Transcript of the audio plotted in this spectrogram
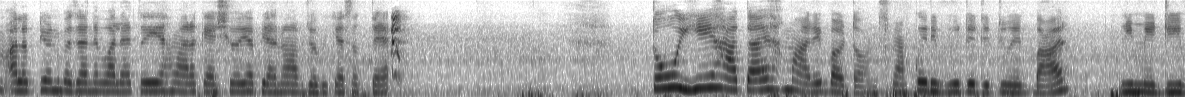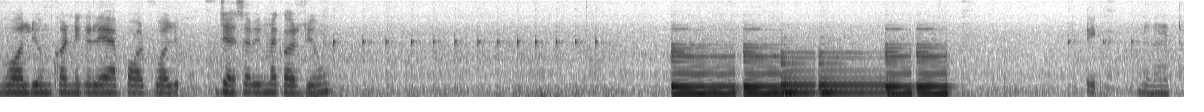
हम अलग ट्यून बजाने वाले हैं तो ये हमारा कैशियो या पियानो, आप जो भी कह सकते हैं। तो ये आता है हमारे बटन्स। मैं आपको रिव्यू दे देती हूँ एक बार। ये मिडी वॉल्यूम करने के लिए पॉट वॉल्यूम जैसा भी मैं कर रही हूँ। एक मिनट।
